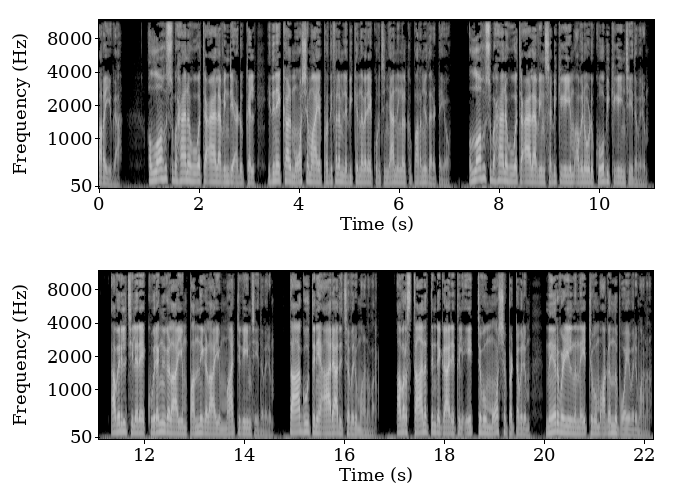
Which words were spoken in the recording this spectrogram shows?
പറയുക. അള്ളാഹു സുബഹാനഹൂവറ്റ ആലവിന്റെ അടുക്കൽ ഇതിനേക്കാൾ മോശമായ പ്രതിഫലം ലഭിക്കുന്നവരെക്കുറിച്ച് ഞാൻ നിങ്ങൾക്ക് പറഞ്ഞു തരട്ടെയോ? അള്ളാഹു സുബഹാനഹൂവറ്റ ആലാവിൻ ശപിക്കുകയും അവനോട് കോപിക്കുകയും ചെയ്തവരും. അവരിൽ ചിലരെ കുരങ്ങുകളായും പന്നികളായും മാറ്റുകയും ചെയ്തവരും. താഗൂത്തിനെ ആരാധിച്ചവരുമാണവർ. അവർ സ്ഥാനത്തിന്റെ കാര്യത്തിൽ ഏറ്റവും മോശപ്പെട്ടവരും നേർവഴിയിൽ നിന്ന് ഏറ്റവും അകന്നുപോയവരുമാണ്.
